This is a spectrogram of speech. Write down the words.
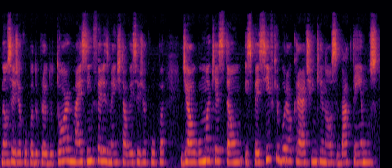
não seja culpa do produtor, mas infelizmente talvez seja culpa de alguma questão específica e burocrática em que nós batemos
